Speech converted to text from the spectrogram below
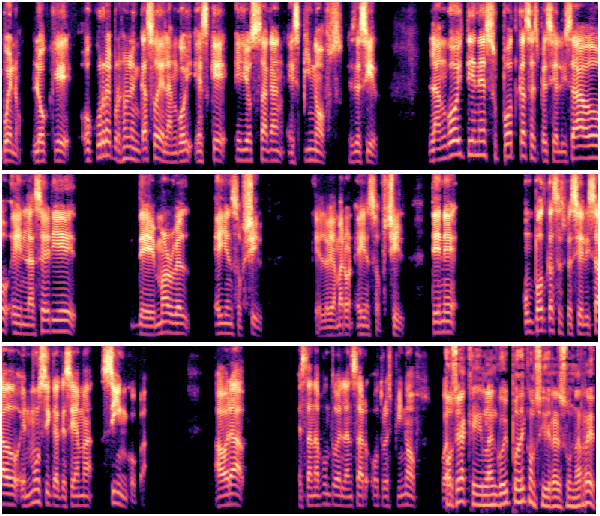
Bueno, lo que ocurre, por ejemplo, en caso de Langoy es que ellos sacan spin-offs, es decir, Langoy tiene su podcast especializado en la serie de Marvel Agents of Shield, que lo llamaron Agents of Shield. Tiene un podcast especializado en música que se llama Síncopa. Ahora están a punto de lanzar otro spin-off. O sea que Langoy puede considerarse una red.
